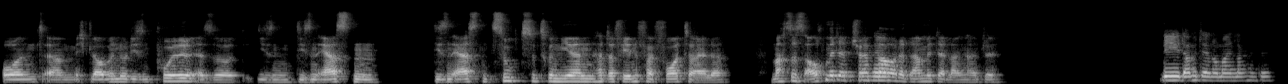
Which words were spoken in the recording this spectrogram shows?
Und ähm, ich glaube, nur diesen Pull, also diesen, diesen, ersten, diesen ersten Zug zu trainieren, hat auf jeden Fall Vorteile. Machst du es auch mit der Trapper ja. oder da mit der Langhantel? Nee, da mit der normalen Langhantel.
